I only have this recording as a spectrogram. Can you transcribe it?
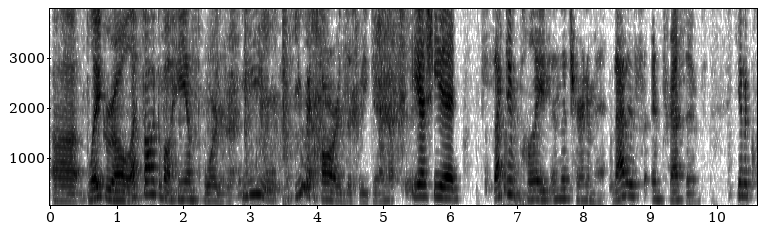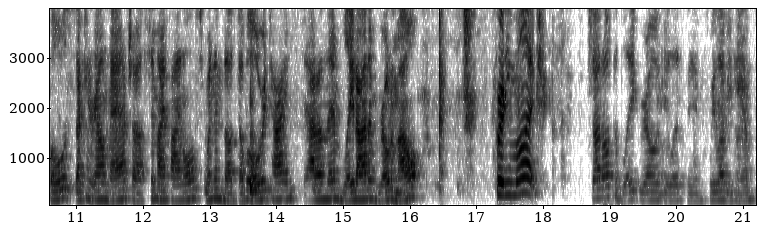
Uh, Blake Rowe. Let's talk about Ham Porter. He he went hard this weekend. Yes, he did. Second place in the tournament. That is impressive. He had a close second round match, uh, semifinals, winning the double overtime. Sat on them, laid on him, rode him out. Pretty much. Shout out to Blake Rowe if you're listening. We love you, Ham.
